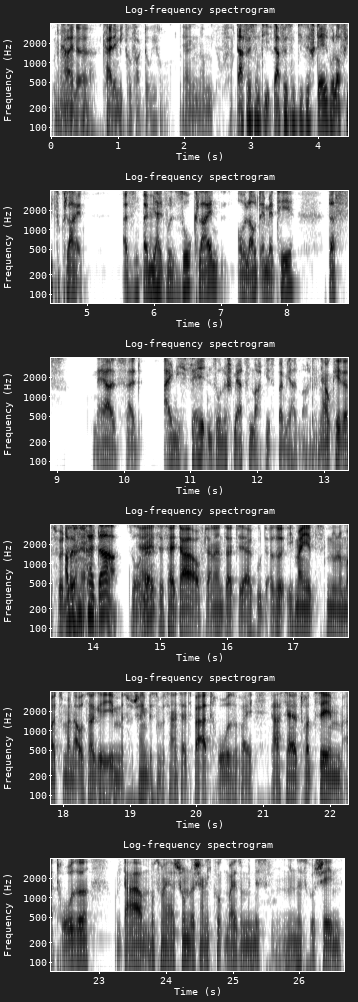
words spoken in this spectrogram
Und ja, keine, okay. keine Mikrofaktorierung. Ja, genau, Mikrofaktorierung. Dafür sind, die, dafür sind diese Stellen wohl auch viel zu klein. Also sind bei ja. mir halt wohl so klein, laut MRT, dass, naja, es ist halt eigentlich selten so eine Schmerzen macht, wie es bei mir halt macht. Ja, okay, das würde Aber es ist ja, halt da. So, ja, ne? es ist halt da. Auf der anderen Seite, ja gut. Also ich meine jetzt nur nochmal zu meiner Aussage eben, ist wahrscheinlich ein bisschen was anderes als bei Arthrose, weil da ist ja trotzdem Arthrose und da muss man ja schon wahrscheinlich gucken bei so Menis Meniskusschäden,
